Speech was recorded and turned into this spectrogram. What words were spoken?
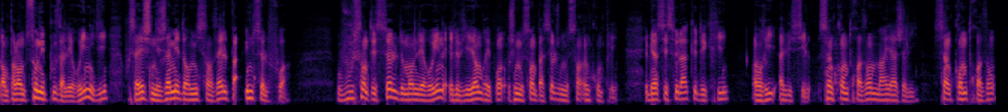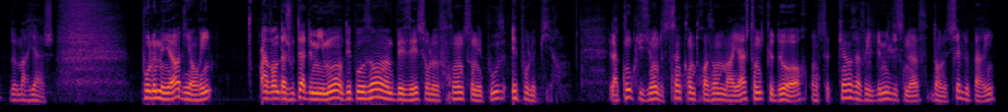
en parlant de son épouse à l'héroïne, il dit, vous savez, je n'ai jamais dormi sans elle, pas une seule fois. Vous vous sentez seul demande l'héroïne, et le vieil homme répond, je me sens pas seul, je me sens incomplet. Eh bien, c'est cela que décrit Henri à Lucille. 53 ans de mariage, Ali. 53 ans de mariage. Pour le meilleur, dit Henri, avant d'ajouter à demi-mot en déposant un baiser sur le front de son épouse, et pour le pire. La conclusion de 53 ans de mariage, tandis que dehors, en ce 15 avril 2019, dans le ciel de Paris,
